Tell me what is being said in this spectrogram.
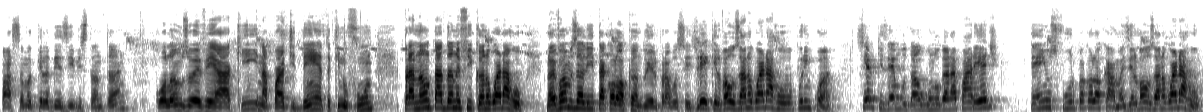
passamos aquele adesivo instantâneo, colamos o EVA aqui na parte de dentro, aqui no fundo, para não estar tá danificando o guarda-roupa. Nós vamos ali estar tá colocando ele para vocês verem que ele vai usar no guarda-roupa por enquanto. Se ele quiser mudar algum lugar na parede, tem os furos para colocar, mas ele vai usar no guarda-roupa.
